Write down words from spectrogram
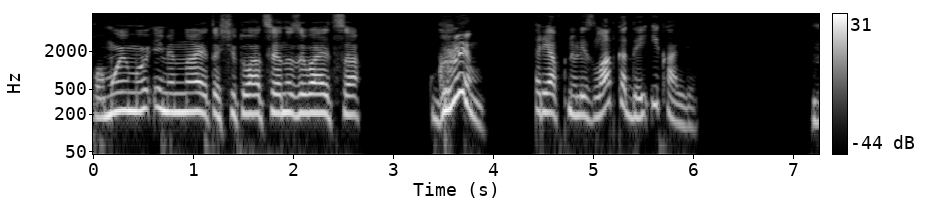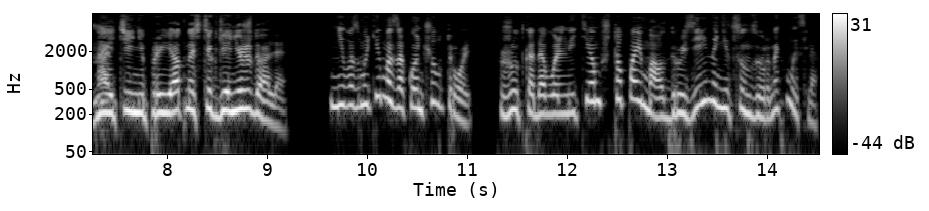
по-моему, именно эта ситуация называется... Грым!» — рявкнули Златка, Дэй и Калли. «Найти неприятности, где не ждали!» Невозмутимо закончил тролль, жутко довольный тем, что поймал друзей на нецензурных мыслях.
